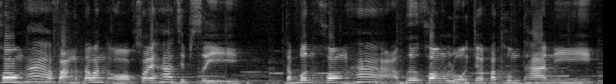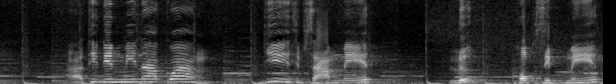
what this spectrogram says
คลอง 5 ฝั่งตะวันออก ซอย 54ตำบลคลอง 5อำเภอคลองหลวงจังหวัดปทุมธานีที่ดินมีหน้ากว้าง 23 เมตร ลึก 60 เมตร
